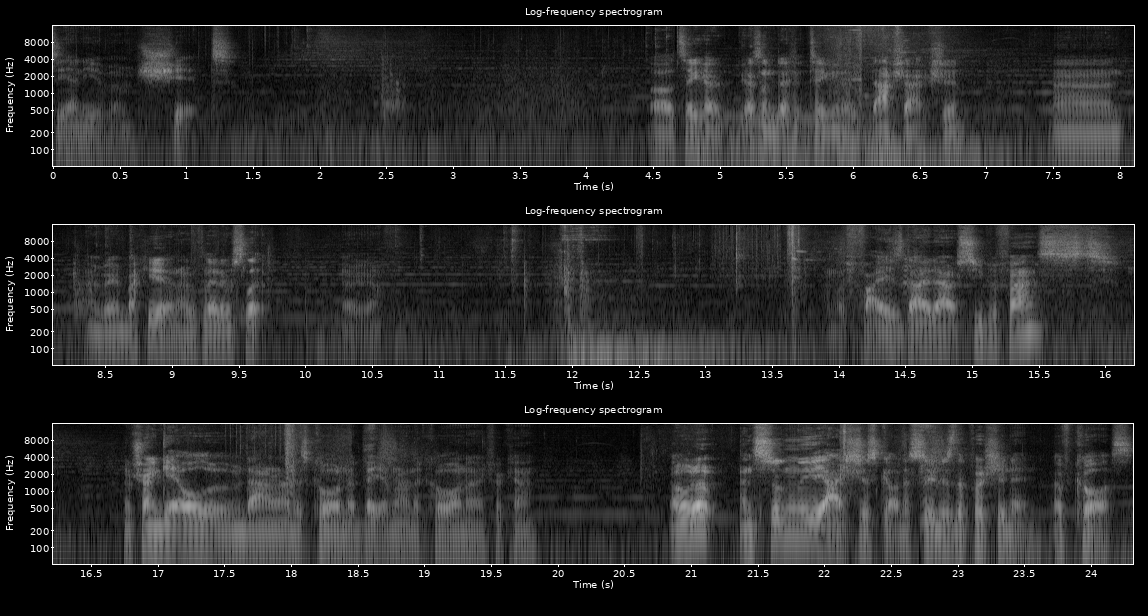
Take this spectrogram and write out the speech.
See any of them. Shit. I'll take a, guess I'm taking a dash action, and I'm going back here, and hopefully I don't slip. There we go. And the fire's died out super fast. I'll try and get all of them down around this corner, bait them around the corner if I can. Oh no! And suddenly the ice just gone as soon as they're pushing in. Of course.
